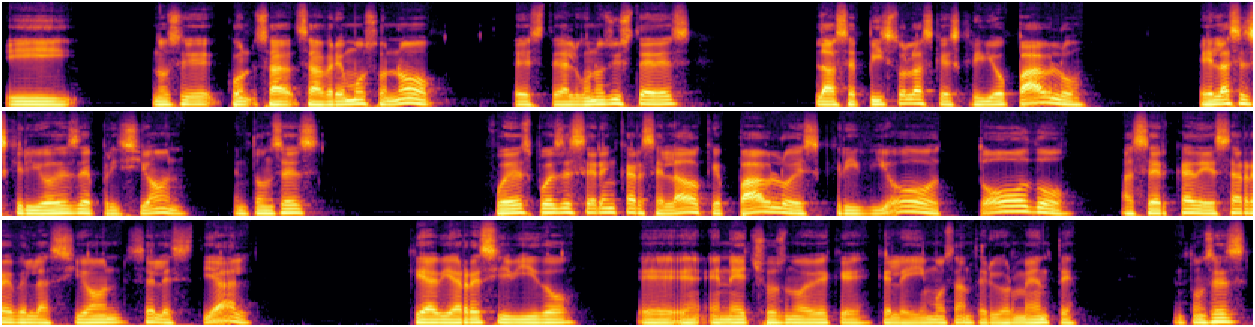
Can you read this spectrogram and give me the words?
Y no sé, sabremos o no, este, algunos de ustedes, las epístolas que escribió Pablo, él las escribió desde prisión. Entonces, fue después de ser encarcelado que Pablo escribió todo acerca de esa revelación celestial que había recibido eh, en Hechos 9 que, leímos anteriormente. Entonces,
